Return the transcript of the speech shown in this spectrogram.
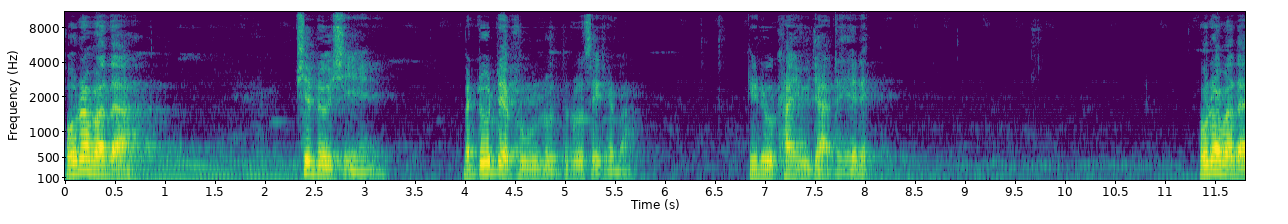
ဘုရားဘာသာဖြစ်လို့ရှိရင်မတိုးတက်ဘူးလို့သူတို့စိတ်ထဲမှာဒီလိုခံယူကြတယ်တဲ့ဘုရားဘာသာ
